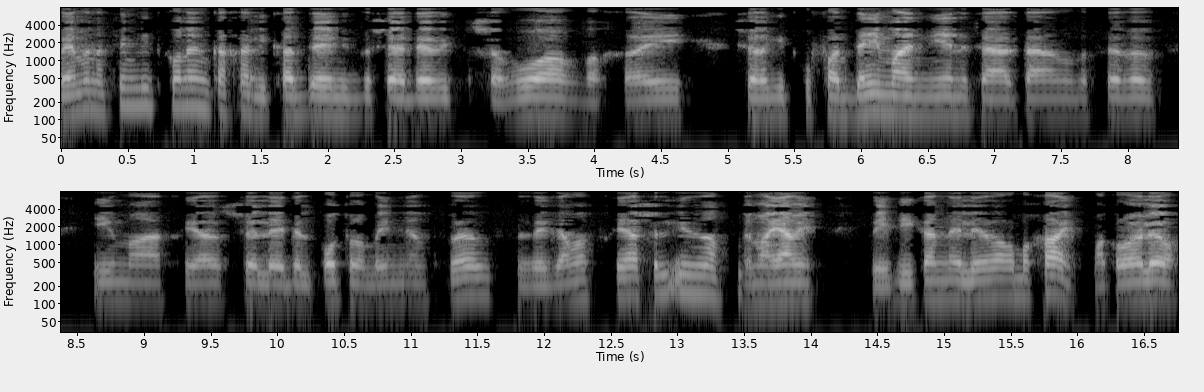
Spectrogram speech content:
והם מנסים להתכונן ככה לקראת אה, מפגשי הדוויס השבוע, ואחרי, אפשר להגיד, תקופה די מעניינת שהייתה לנו בסבב עם הזכייה של אה, דל פוטו באינדיאן סוורס, וגם הזכייה של איזנה במיאמי. ואיתי כאן ליאור ארבחי, מה קורה ליאור?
